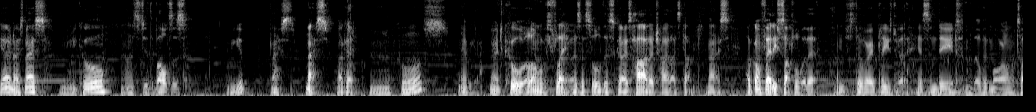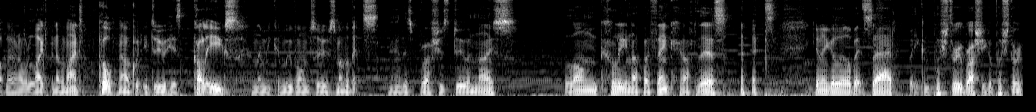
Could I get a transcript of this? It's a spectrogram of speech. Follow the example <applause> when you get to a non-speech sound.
go, nice, nice. Very cool. Now let's do the bolters. Here we go. Nice, nice. Okay, and then of course, there we go. Right, cool. Along with his flamers, I saw this guy's hard edge highlights done. Nice. I've gone fairly subtle with it. I'm still very pleased with it. Yes, indeed. A little bit more on the top there than I would have liked, but never mind. Cool. Now I'll quickly do his colleagues, and then we can move on to some other bits. Yeah, this brush is due a nice long cleanup, I think, after this. <laughs> it's getting a little bit sad, but you can push through brush, you can push through.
